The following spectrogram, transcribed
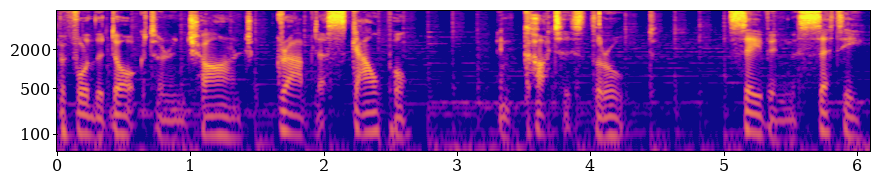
before the doctor in charge grabbed a scalpel and cut his throat, saving the city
